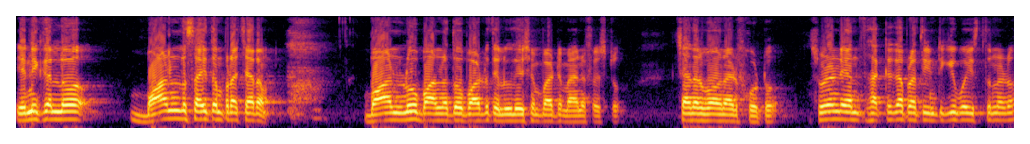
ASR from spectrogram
ఎన్నికల్లో బాండ్లు సైతం ప్రచారం. బాండ్లు బాండ్లతో పాటు Telugu Desam party manifesto Chandrababu Naidu photo. చూడండి ఎంత చక్కగా ప్రతి ఇంటికి పోయి ఇస్తున్నాడో.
